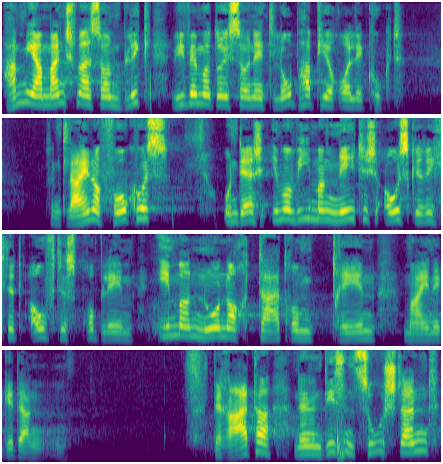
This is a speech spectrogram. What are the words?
haben ja manchmal so einen Blick, wie wenn man durch so eine Klopapierrolle guckt. So ein kleiner Fokus und der ist immer wie magnetisch ausgerichtet auf das Problem. Immer nur noch darum drehen meine Gedanken. Berater nennen diesen Zustand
